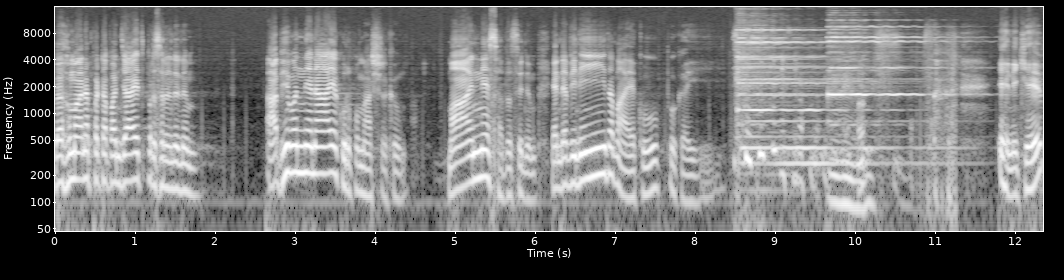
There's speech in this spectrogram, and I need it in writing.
ബഹുമാനപ്പെട്ട പഞ്ചായത്ത് പ്രസിഡന്റിനും അഭിമന്യനായ കുറുപ്പ് മാഷർക്കും മാന്യ സദസ്സിനും എന്റെ വിനീതമായ കൂപ്പുകൈ. എനിക്ക്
